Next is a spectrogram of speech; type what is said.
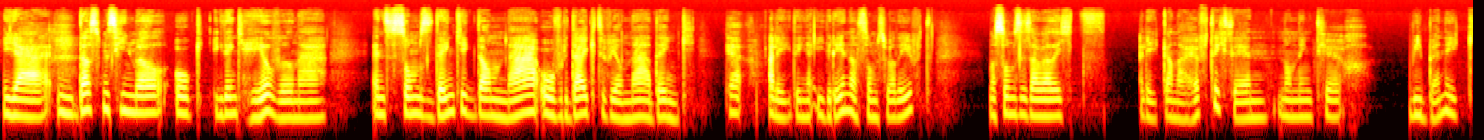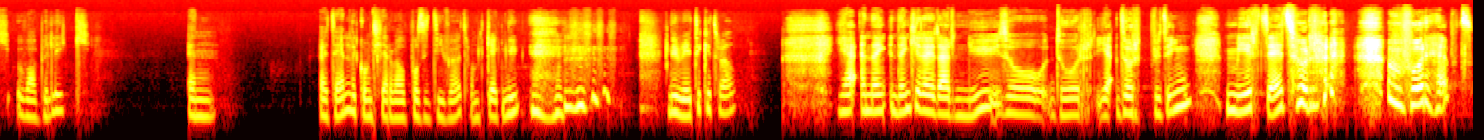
Ja, dat is misschien wel ook, ik denk heel veel na. En soms denk ik dan na over dat ik te veel nadenk. Ja. Allee, ik denk dat iedereen dat soms wel heeft. Maar soms is dat wel echt, allee, kan dat heftig zijn. En dan denk je, "Ugh, wie ben ik? Wat wil ik? En uiteindelijk komt je er wel positief uit, want kijk nu. nu weet ik het wel. Ja, en denk, denk je dat je daar nu zo door, ja, door pudding meer tijd voor, voor hebt?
